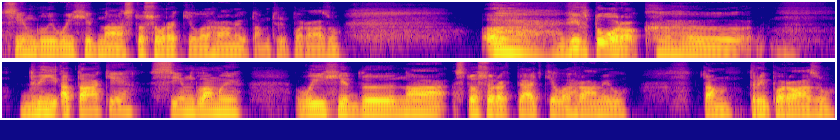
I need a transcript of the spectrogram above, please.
сінгли, вихід на 140 кг, там три по разу. Вівторок е, дві атаки з сінглами, вихід е, на 145 кг, там три по разу.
